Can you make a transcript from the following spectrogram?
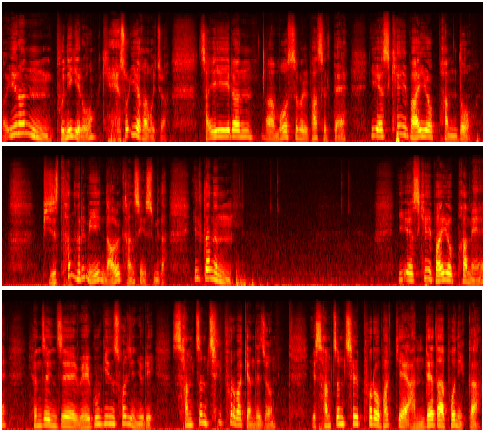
어, 이런 분위기로 계속 이어가고 있죠. 자 이런 어, 모습을 봤을 때 이 SK 바이오팜도 비슷한 흐름이 나올 가능성이 있습니다. 일단은 이 SK 바이오팜의 현재 이제 외국인 소진율이 3.7%밖에 안 되죠. 이 3.7%밖에 안 되다 보니까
